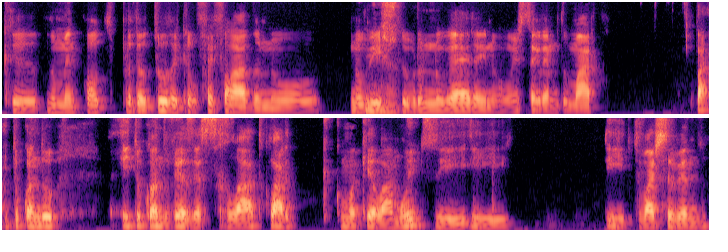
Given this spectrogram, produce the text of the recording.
que de um momento para o outro perdeu tudo, aquilo foi falado no, no bicho do Bruno Nogueira e no Instagram do Marco. pá, e tu quando e tu quando vês esse relato, claro que como aquele há muitos e, e, e tu vais sabendo,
